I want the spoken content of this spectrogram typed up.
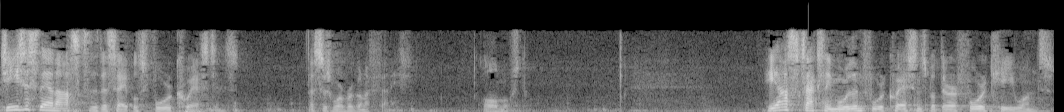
Jesus then asks the disciples four questions. This is where we're going to finish. Almost. He asks actually more than four questions, but there are four key ones.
